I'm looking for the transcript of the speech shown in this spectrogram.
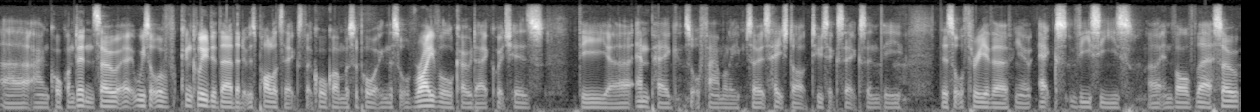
uh, and Qualcomm didn't. So uh, we sort of concluded there that it was politics that Qualcomm was supporting the sort of rival codec, which is the uh, MPEG sort of family. So it's H.266 and the the sort of three of the you know X VCs uh, involved there. So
